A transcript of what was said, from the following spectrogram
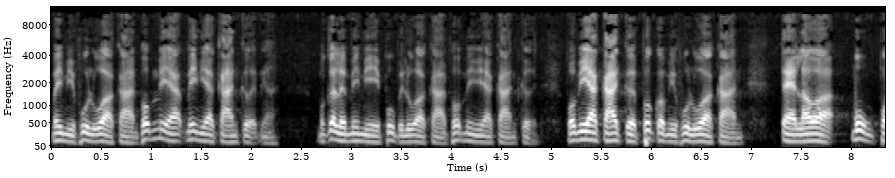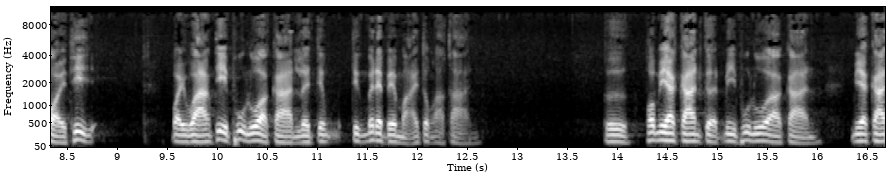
ไม่มีผู้รู้อาการ เพราะไม่ไม่มีอาการเกิดไงมันก็เลยไม่มีผู้ไปรู้อาการ เพราะไม่มีอาการเกิดพอมีอาการเกิดพวกก็มีผู้รู้อาการ แต่เราอะมุ่งปล่อยที่ปล่อยวางที่ผู้รู้อาการเลยจึงจึงไม่ได้ไปหมายตรงอาการ คือพอมีอาการเกิดมีผู้รู้อาการ มีอาการ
